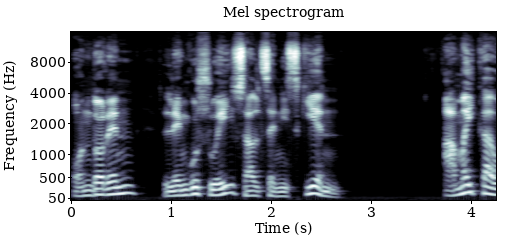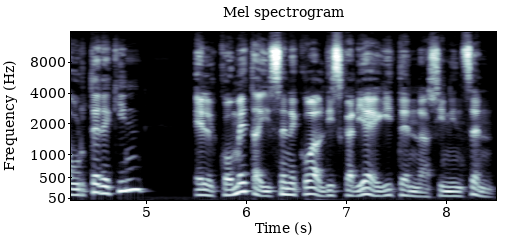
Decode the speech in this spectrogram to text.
Ondoren, lenguzuei saltzen izkien. Amaika urterekin, el kometa izeneko aldizkaria egiten hasi nintzen.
